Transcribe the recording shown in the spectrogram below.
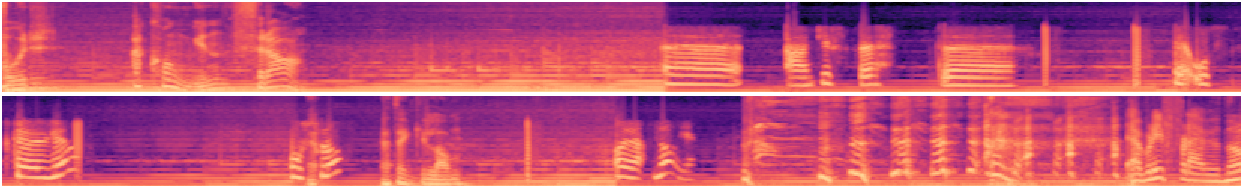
Hvor er kongen fra? Eh, er han ikke født eh, i Skaugen? Oslo? Jeg tenker land. Å ja, Norge. Jeg blir flau nå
